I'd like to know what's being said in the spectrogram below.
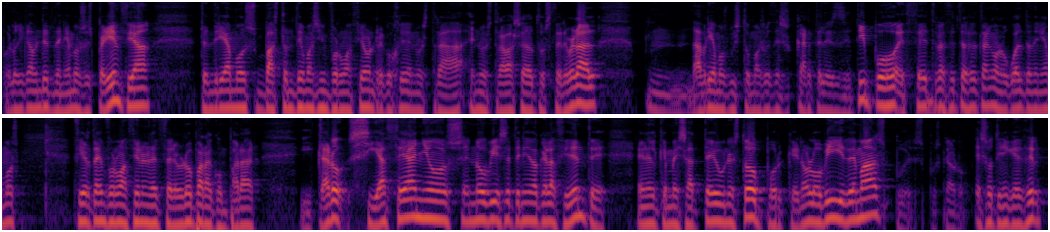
pues lógicamente tendríamos experiencia, tendríamos bastante más información recogida en nuestra, en nuestra base de datos cerebral, mm, habríamos visto más veces carteles de ese tipo, etcétera, etcétera, etcétera, con lo cual tendríamos cierta información en el cerebro para comparar. Y claro, si hace años no hubiese tenido aquel accidente en el que me salté un stop porque no lo vi y demás, pues, pues claro, eso tiene que decir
